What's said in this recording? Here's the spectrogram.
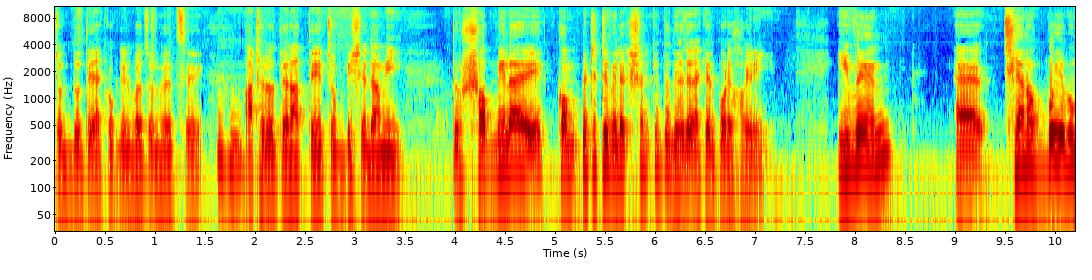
চোদ্দোতে একক নির্বাচন হয়েছে, আঠেরোতে রাতে, চব্বিশে দামি। তো সব মিলায়ে কম্পিটিটিভ ইলেকশন কিন্তু দুই হাজার একের পরে হয়নি। ইভেন ছিয়ানব্বই এবং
